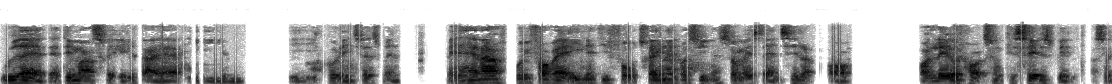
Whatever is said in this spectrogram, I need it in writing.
ud af, af det materiale, der er i, øh, i, i Corinthians. Men, men han har ry for at være en af de få trænere i Brasilien, som er i stand til at, at lave et hold, som kan sætte spil, og så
